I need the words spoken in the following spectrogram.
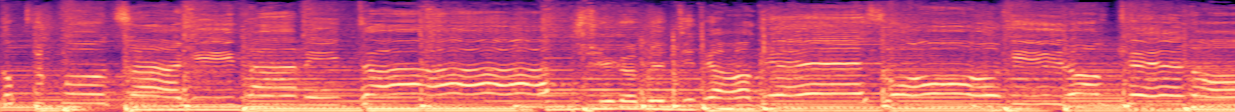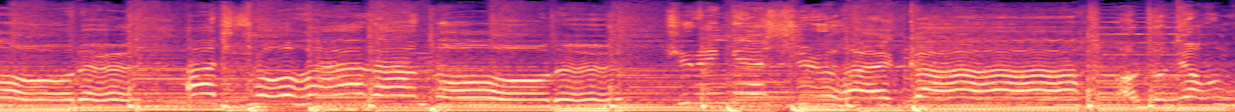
꼭 듣고 자기가 믿다. 지금은 뒤벽 계속 이렇게 너를 아주 좋아하는 너를 주인게 싫어할까? 어떤 영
